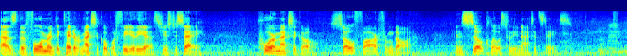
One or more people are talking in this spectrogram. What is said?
as the former dictator of Mexico, Porfirio Diaz, used to say, poor Mexico, so far from God and so close to the United States. Mm-hmm.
